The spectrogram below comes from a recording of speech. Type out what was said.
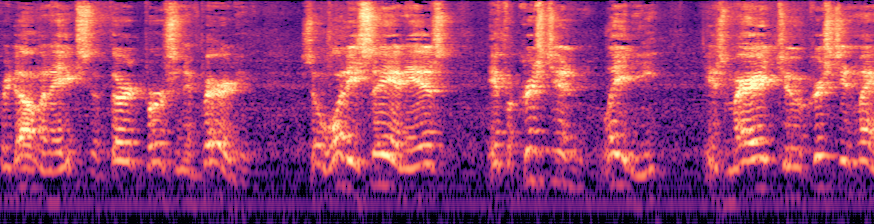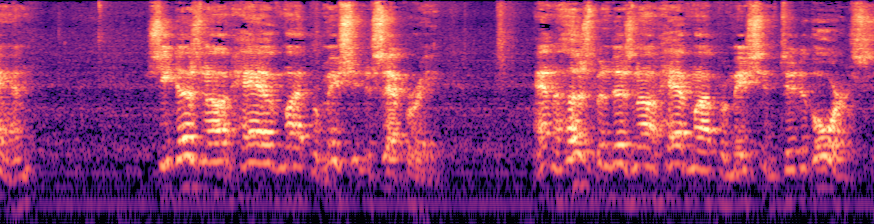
predominates the third person imperative. So what he's saying is, if a Christian lady is married to a Christian man, she does not have my permission to separate, and the husband does not have my permission to divorce.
